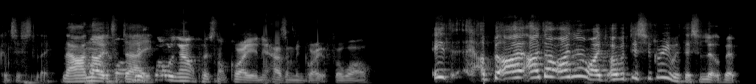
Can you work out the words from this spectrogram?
consistently. Now I know but- but today his bowling output's not great, and it hasn't been great for a while. It, uh, but I, I don't. I know. I, I would disagree with this a little bit.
